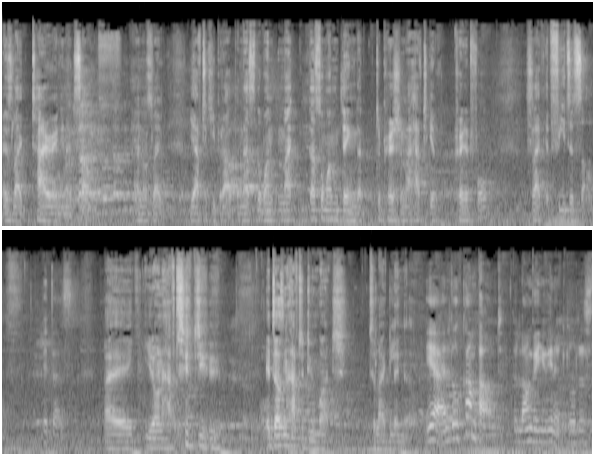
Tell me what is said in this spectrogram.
is like tiring in itself, and it's like you have to keep it up. And that's the one. My, that's the one thing that depression I have to give credit for. It's like it feeds itself. It does. Like you don't have to do. It doesn't have to do much to like linger. Yeah, and it'll compound. The longer you're in it, it'll just,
